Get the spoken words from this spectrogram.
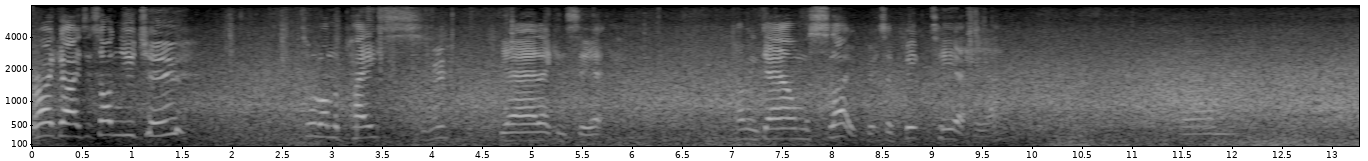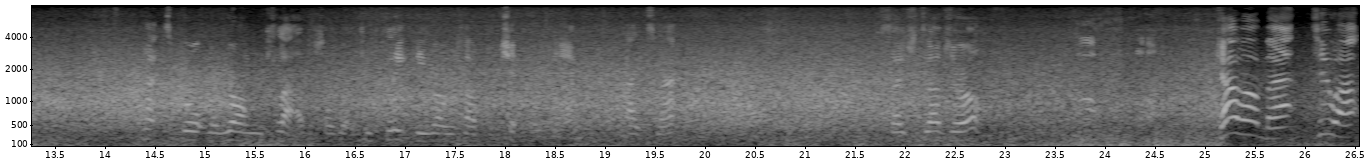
Right, guys, it's on you two. It's all on the pace. Yeah, they can see it. Coming down the slope. It's a big tier here. Um, Matt's brought the wrong club, so I've got a completely wrong club to chip with now. Thanks, Matt. Those gloves are off. Come on, Matt. Two up.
